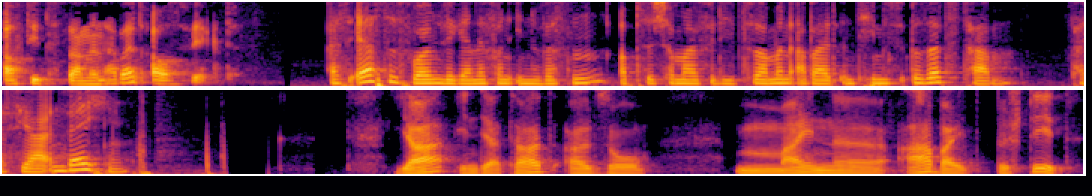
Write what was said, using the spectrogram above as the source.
auf die Zusammenarbeit auswirkt. Als erstes wollen wir gerne von Ihnen wissen, ob Sie schon mal für die Zusammenarbeit in Teams übersetzt haben. Falls ja, in welchen? Ja, in der Tat. Also meine Arbeit besteht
